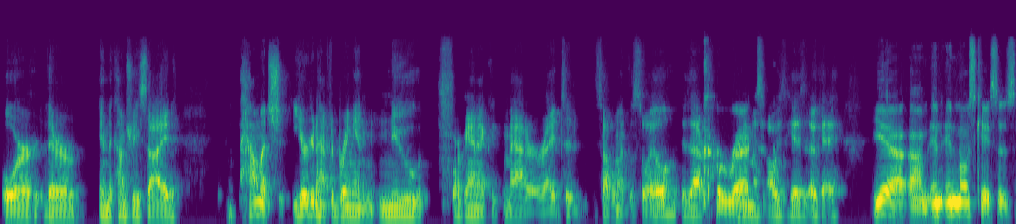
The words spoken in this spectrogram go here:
or they're in the countryside, how much you're going to have to bring in new organic matter, right, to supplement the soil? Is that correct? Always the case. Okay. Yeah, um, in in most cases,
